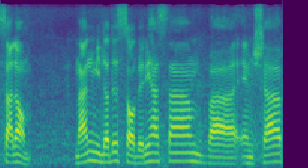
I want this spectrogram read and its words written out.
سلام. من میلاد صابری هستم و امشب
